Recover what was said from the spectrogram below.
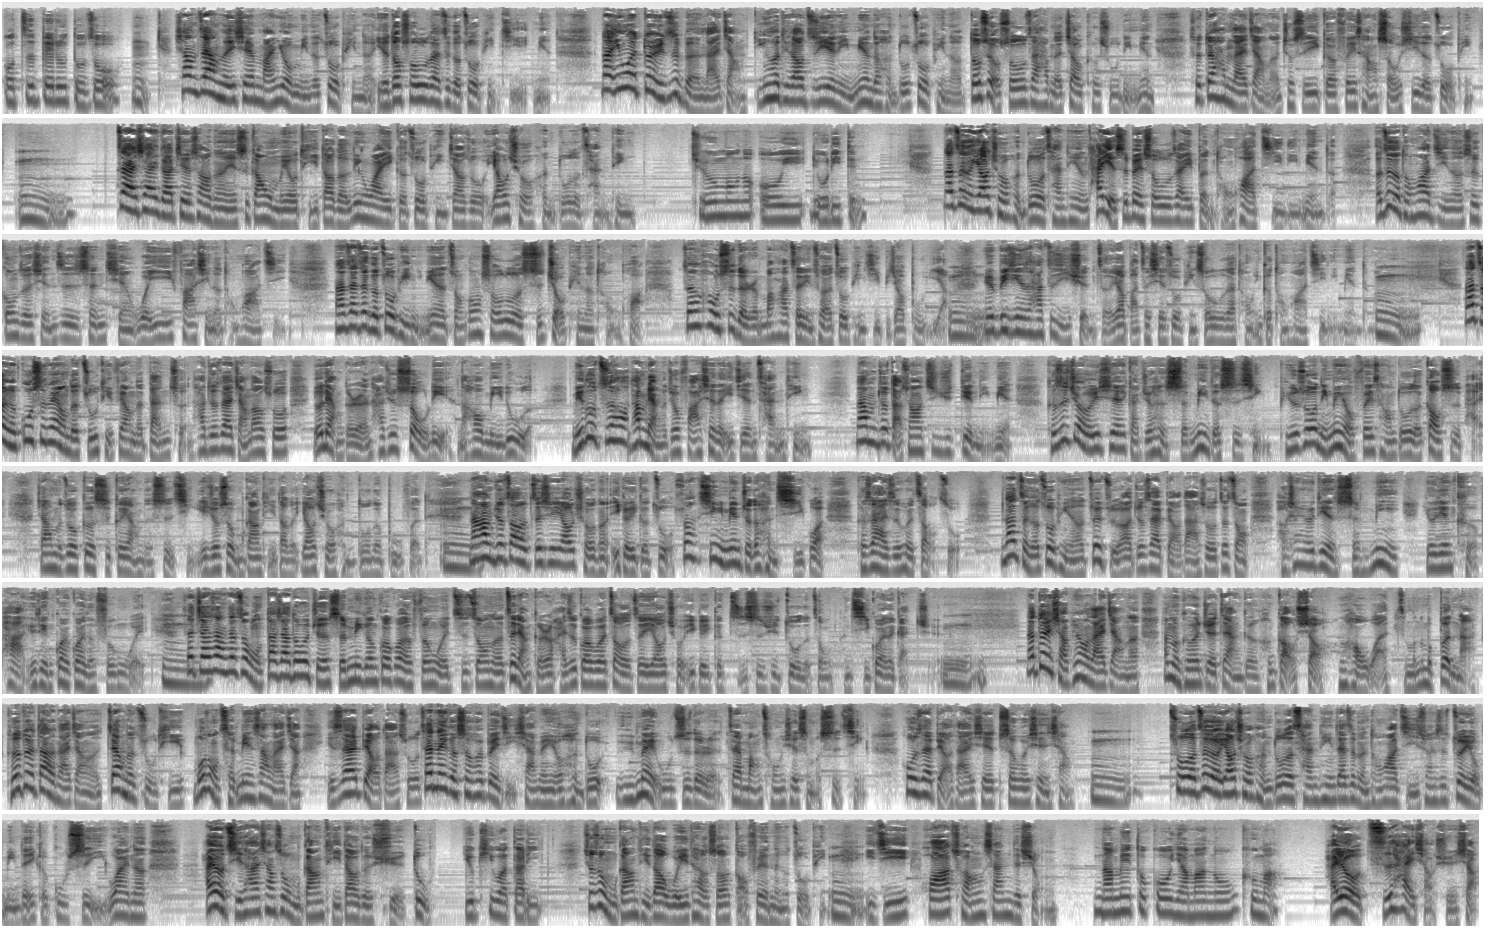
我自贝鲁独作，嗯，像这样的一些蛮有名的作品呢，也都收录在这个作品集里面。那因为对于日本人来讲，《银河铁道之夜》里面的很多作品呢，都是有收录在他们的教科书里面，所以对他们来讲呢，就是一个非常熟悉的作品。嗯，再来下一个要介绍呢，也是刚我们有提到的另外一个作品，叫做《要求很多的餐厅》。注文の多い料理店。那这个要求很多的餐厅呢，它也是被收录在一本童话集里面的。而这个童话集呢，是宫泽贤治生前唯一发行的童话集。那在这个作品里面呢，总共收录了十九篇的童话。跟后世的人帮他整理出来的作品集比较不一样，嗯，因为毕竟是他自己选择要把这些作品收录在同一个童话集里面的。嗯，那整个故事内容的主体非常的单纯，他就在讲到说，有两个人他去狩猎，然后迷路了。迷路之后，他们两个就发现了一间餐厅。那他们就打算要进去店里面，可是就有一些感觉很神秘的事情，比如说里面有非常多的告示牌，叫他们做各式各样的事情，也就是我们刚刚提到的要求很多的部分。嗯，那他们就照着这些要求呢，一个一个做，虽然心里面觉得很奇怪，可是还是会照做。那整个作品呢，最主要就是在表达说这种好像有点神秘、有点可怕、有点怪怪的氛围。嗯，再加上在这种大家都会觉得神秘跟怪怪的氛围之中呢，这两个人还是乖乖照着这些要求，一个一个指示去做的这种很奇怪的感觉，嗯，那对小朋友来讲呢，他们可能会觉得这两个很搞笑、很好玩，怎么那么笨啊？可是对大人来讲呢，这样的主题，某种层面上来讲，也是在表达说，在那个社会背景下面，有很多愚昧无知的人在盲从一些什么事情，或者在表达一些社会现象。嗯，除了这个要求很多的餐厅，在这本童话集算是最有名的一个故事以外呢，还有其他像是我们刚刚提到的雪度。Yuki Watari，就是我们刚刚提到唯一他有收到稿费的那个作品，嗯，以及花床山的熊，Nametoko Yama no Kuma，还有辞海小学校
